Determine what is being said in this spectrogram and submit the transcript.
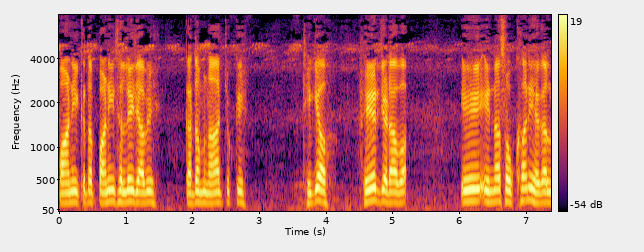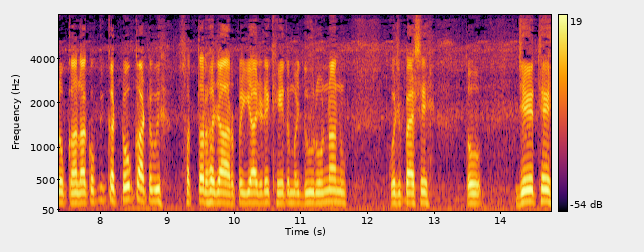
ਪਾਣੀ, ਇੱਕ ਤਾਂ ਪਾਣੀ ਥੱਲੇ ਜਾਵੇ, ਕਦਮ ਨਾ ਚੁੱਕੇ, ਠੀਕ ਹੈ ਫੇਰ ਜਿਹੜਾ ਵਾ, ਇਹ ਇੰਨਾ ਸੌਖਾ ਨਹੀਂ ਹੈਗਾ ਲੋਕਾਂ ਦਾ, ਕਿਉਂਕਿ ਘੱਟੋ ਘੱਟ ਵੀ 70000 ਰੁਪਈਆ ਜਿਹੜੇ ਖੇਤ ਮਜ਼ਦੂਰ ਉਹਨਾਂ ਨੂੰ ਕੁਝ ਪੈਸੇ ਤੋਂ ਜੇ ਇੱਥੇ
